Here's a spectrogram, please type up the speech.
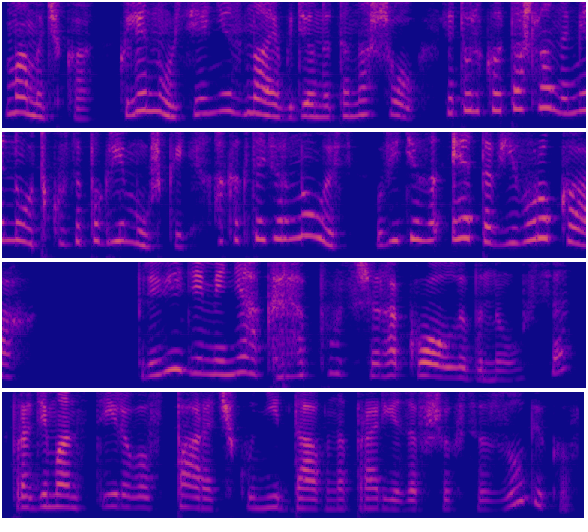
«Мамочка, клянусь, я не знаю, где он это нашел. Я только отошла на минутку за погремушкой, а когда вернулась, увидела это в его руках». При виде меня карапуз широко улыбнулся, продемонстрировав парочку недавно прорезавшихся зубиков,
